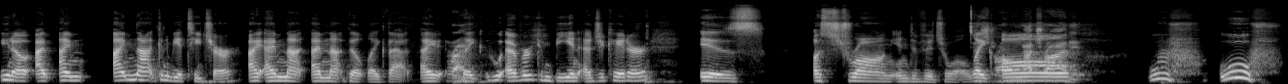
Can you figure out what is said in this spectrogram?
You know, I, I'm I'm not going to be a teacher. I, I'm not. I'm not built like that. I right. like whoever can be an educator is a strong individual. Like strong. all, oof, oof.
